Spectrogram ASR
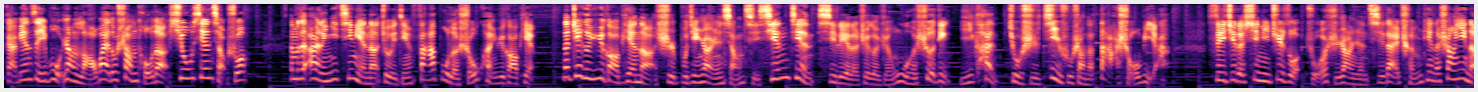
改编自一部让老外都上头的修仙小说。那么在二零一七年呢，就已经发布了首款预告片。那这个预告片呢，是不禁让人想起《仙剑》系列的这个人物和设定，一看就是技术上的大手笔啊！CG 的细腻制作，着实让人期待成片的上映呢。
